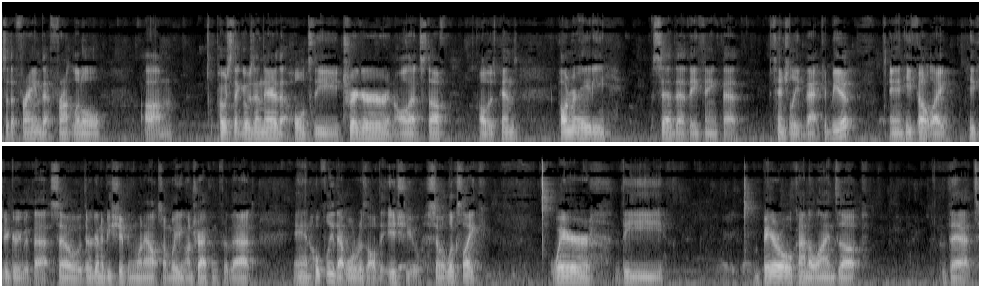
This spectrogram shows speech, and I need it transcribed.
to the frame, that front little um, post that goes in there that holds the trigger and all that stuff, all those pins. Polymer 80 said that they think that potentially that could be it. And he felt like he could agree with that. So they're going to be shipping one out. So I'm waiting on tracking for that. And hopefully that will resolve the issue. So it looks like where the barrel kind of lines up that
